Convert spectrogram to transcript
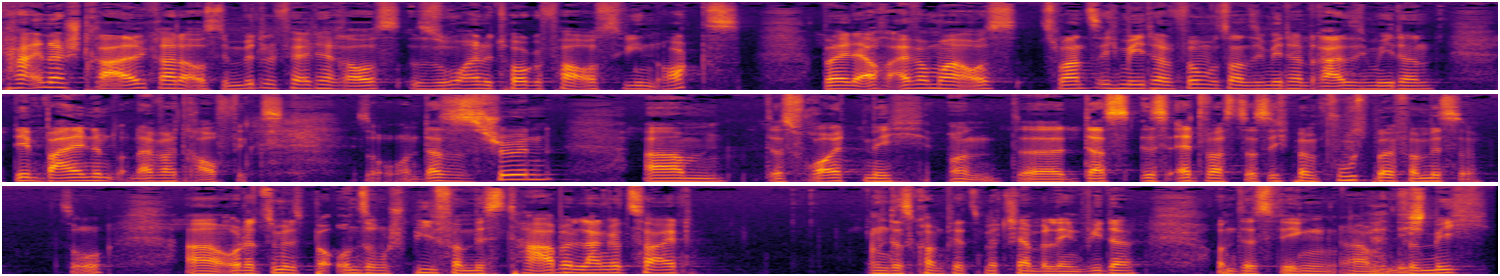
keiner strahlt gerade aus dem Mittelfeld heraus so eine Torgefahr aus wie ein Ochs, weil der auch einfach mal aus 20 Metern, 25 Metern, 30 Metern den Ball nimmt und einfach drauf fixt. So, und das ist schön, ähm, das freut mich und äh, das ist etwas, das ich beim Fußball vermisse. So, äh, oder zumindest bei unserem Spiel vermisst habe lange Zeit. Und das kommt jetzt mit Chamberlain wieder. Und deswegen ähm, ja, für mich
